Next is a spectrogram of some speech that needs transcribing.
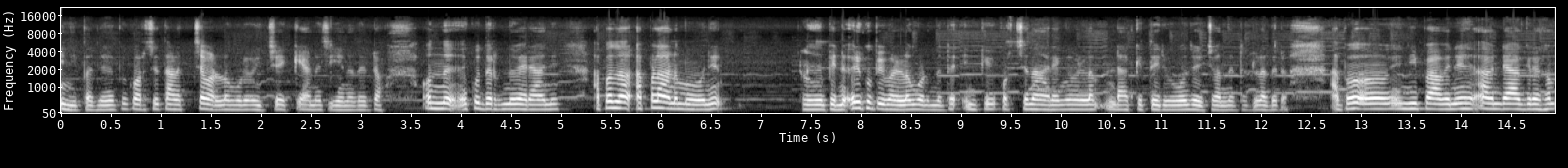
ഇനിയിപ്പോൾ അതിനൊക്കെ കുറച്ച് തിളച്ച വെള്ളം കൂടി ഒഴിച്ച് വെക്കുകയാണ് ചെയ്യണത് കേട്ടോ. ഒന്ന് കുതിർന്ന് വരാൻ അപ്പോൾ അപ്പോഴാണ് മോന് പിന്നെ ഒരു കുപ്പി വെള്ളം കൊടുത്തിട്ട് എനിക്ക് കുറച്ച് നാരങ്ങ വെള്ളം ഉണ്ടാക്കി തരുമോ എന്ന് ചോദിച്ചു വന്നിട്ടുള്ളത് അപ്പോൾ ഇനിയിപ്പോൾ അവന് അവന്റെ ആഗ്രഹം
